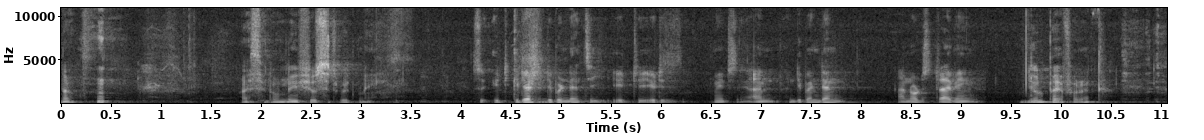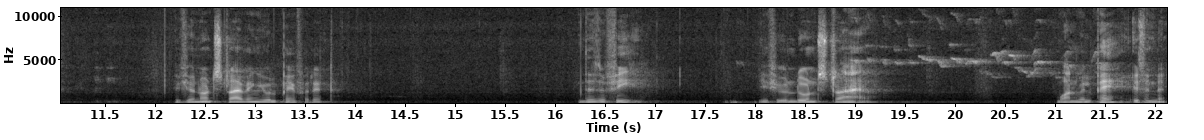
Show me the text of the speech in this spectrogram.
No. I said only if you sit with me. So it creates dependency. It, it is, means I'm dependent, I'm not striving. You'll pay for it. If you're not striving, you'll pay for it. There's a fee. If you don't strive, one will pay, isn't it?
